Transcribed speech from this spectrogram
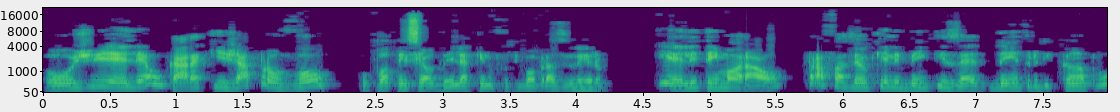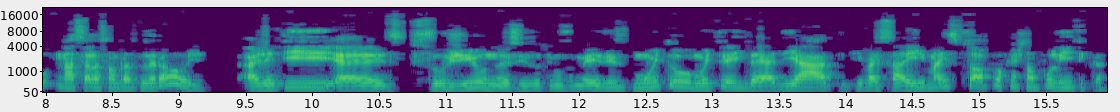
Hoje ele é um cara que já provou o potencial dele aqui no futebol brasileiro e ele tem moral para fazer o que ele bem quiser dentro de campo na seleção brasileira hoje. A gente é, surgiu nesses últimos meses muito muita ideia de ah, que vai sair, mas só por questão política,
